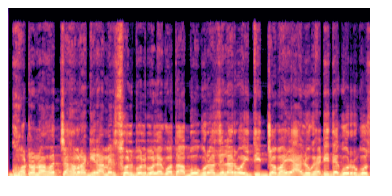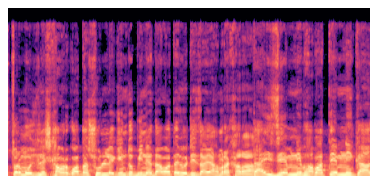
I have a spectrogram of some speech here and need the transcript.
ঘটনা হচ্ছে আমরা গ্রামের সোলবল বলে কথা। বগুড়া জেলার ঐতিহ্যবাহী আলুঘাটিতে গরুর গোস্তর মজলিস খাওয়ার কথা শুনলে কিন্তু বিনা দাওয়াতে ওটি যায় আমরা খারাপ। তাই যেমনি ভাবা তেমনি কাজ।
